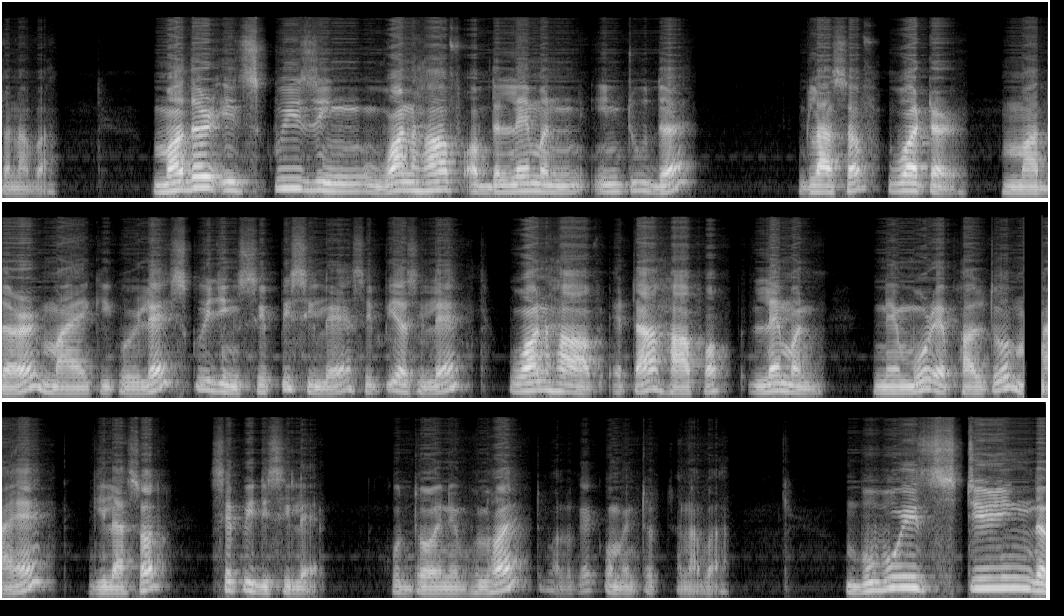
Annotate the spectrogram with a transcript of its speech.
জনাবা। Mother is squeezing one half of the lemon into the glass of water mother মায়ে কি কৰিলে? স্কুইজিং চেপিছিলে চেপি আছিলে। ওৱান হাফ এটা হাফ অফ লেমন নেমুৰ এফালটো মায়ে গিলাচত চেপি দিছিলে। শুদ্ধ হয়নে ভুল হয় তোমালোকে কমেণ্টত জনাবা। Bubu is stirring the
